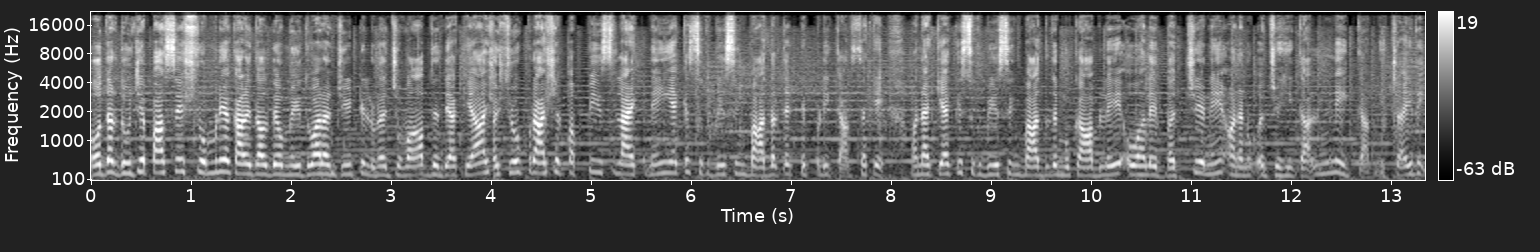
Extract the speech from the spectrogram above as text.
ਉਧਰ ਦੂਜੇ ਪਾਸੇ ਸ਼੍ਰੋਮਣੀ ਅਕਾਲੀ ਦਲ ਦੇ ਉਮੀਦਵਾਰ ਰਣਜੀਤ ਢਿੱਲੋਂ ਨੇ ਜਵਾਬ ਦਿੰਦਿਆਂ ਕਿਹਾ, ਅਸ਼ੋਕ ਪ੍ਰਾਸ਼ਰ ਪੱਪੀ ਇਸ ਲਾਇਕ ਨਹੀਂ ਹੈ ਕਿ ਸੁਖਬੀਰ ਸਿੰਘ ਬਾਦਲ ਤੇ ਟਿੱਪਣੀ ਕਰ ਸਕੇ। ਉਹਨਾਂ ਕਿਹਾ ਕਿ ਸੁਖਬੀਰ ਸਿੰਘ ਬਾਦਲ ਦੇ ਮੁਕਾਬਲੇ ਉਹ ਹਲੇ ਬੱਚੇ ਨੇ ਉਹਨਾਂ ਨੂੰ ਅਜਿਹੀ ਗੱਲ ਨਹੀਂ ਕਰਨੀ ਚਾਹੀਦੀ।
